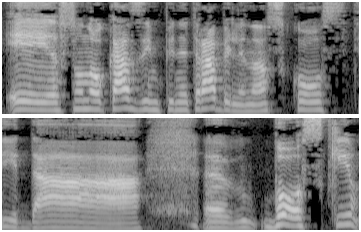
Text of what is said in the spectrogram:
e sono case impenetrabili nascosti da eh, boschi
